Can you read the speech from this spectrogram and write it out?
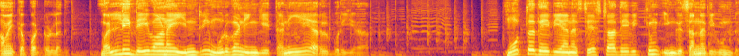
அமைக்கப்பட்டுள்ளது. வள்ளி தெய்வானை இன்றி முருகன் இங்கே தனியே அருள் புரிகிறார். மூத்த தேவியான சேஷ்டாதேவிக்கும் இங்கு சன்னதி உண்டு.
